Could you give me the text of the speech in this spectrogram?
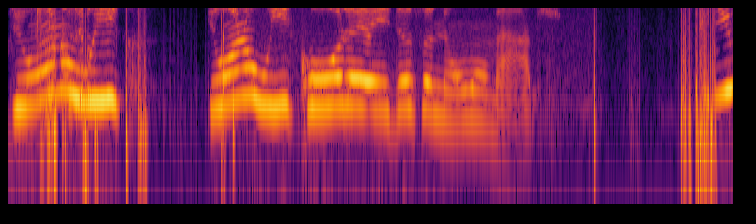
Do you want a week? Do you want a week or a just a normal match? Can you?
